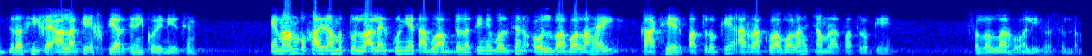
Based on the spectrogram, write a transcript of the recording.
রফিক, আলাকে এখতিয়ার তিনি করে নিয়েছেন। ইমাম বুখারী রহমতুল্লাহ আলের কুনিয়াত আবু আব্দুল্লাহ, তিনি বলছেন, ওলবা বলা হয় কাঠের পাত্রকে আর রাকুয়া বলা হয় চামড়ার পাত্রকে, সাল্লাল্লাহু আলাইহি ওয়াসাল্লাম।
